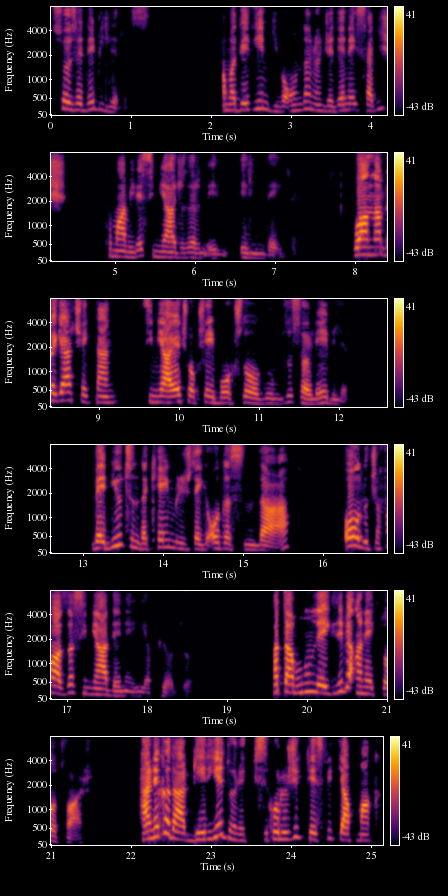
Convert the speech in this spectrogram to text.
söz edebiliriz. Ama dediğim gibi ondan önce deneysel iş tamamıyla simyacıların el, elindeydi. Bu anlamda gerçekten simyaya çok şey borçlu olduğumuzu söyleyebilirim. Ve Newton da Cambridge'deki odasında oldukça fazla simya deneyi yapıyordu. Hatta bununla ilgili bir anekdot var. Her ne kadar geriye dönük psikolojik tespit yapmak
